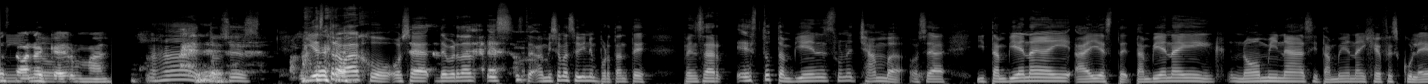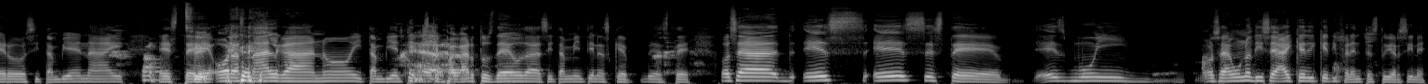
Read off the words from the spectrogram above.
Y, te van a caer mal. Ajá, entonces y es trabajo, o sea, de verdad, es, a mí se me hace bien importante pensar, esto también es una chamba, o sea, y también hay, hay, este, también hay nóminas, y también hay jefes culeros, y también hay, este, horas nalga, ¿no? Y también tienes que pagar tus deudas, y también tienes que, este, o sea, es, es, este, es muy o sea, uno dice, ay, qué, qué diferente estudiar cine.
